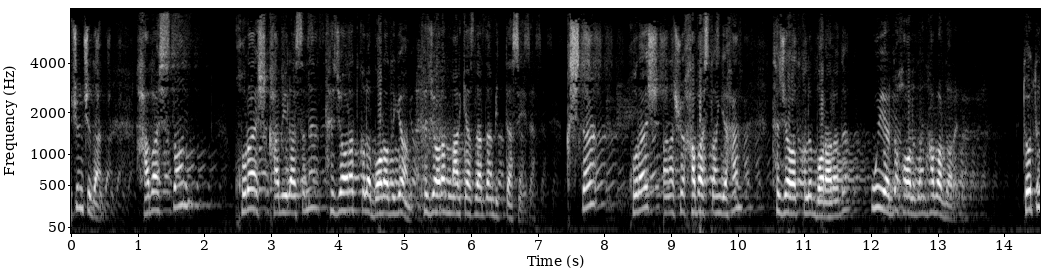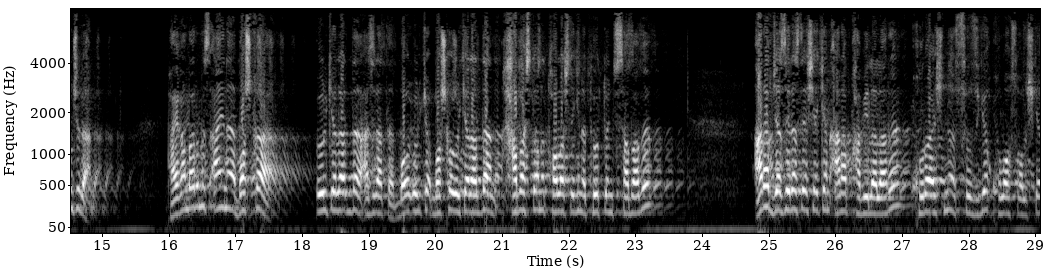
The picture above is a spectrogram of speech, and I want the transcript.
Uchinchidan, Habashiston Quraysh qabilasini tijorat qilib boradigan tijorat markazlaridan bittasi edi. Qishda Quraysh ana shu Habashistonga ham tijorat qilib borar edi. U yerda holidan xabardor edi. 4-to'rtinchidan Payg'ambarimiz ayni boshqa o'lkalarda ajratib, boshqa o'lkalardan Habashtonni tolashligini 4-sababi Arab jazirasida yashayotgan arab qabilalari Qurayshni so'ziga quloq solishga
